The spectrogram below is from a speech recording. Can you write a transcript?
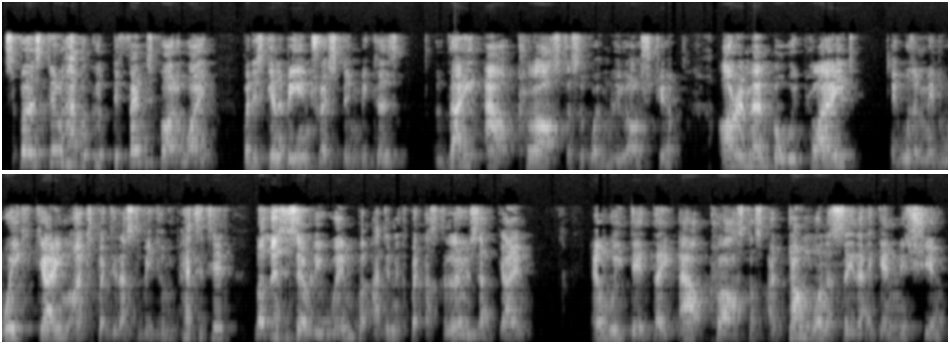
Spurs do have a good defence, by the way, but it's going to be interesting because they outclassed us at Wembley last year. I remember we played, it was a midweek game. I expected us to be competitive, not necessarily win, but I didn't expect us to lose that game. And we did. They outclassed us. I don't want to see that again this year.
